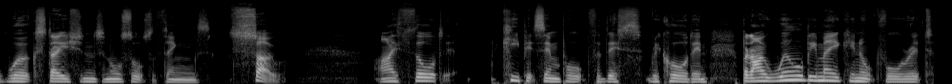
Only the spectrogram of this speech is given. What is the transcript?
workstations and all sorts of things. So I thought keep it simple for this recording, but I will be making up for it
